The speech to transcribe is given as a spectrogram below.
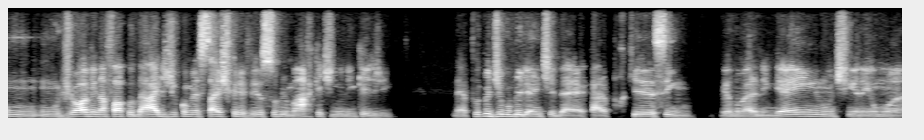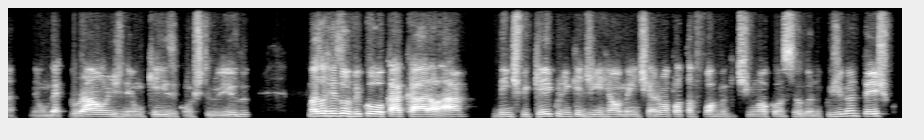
um, um, jovem na faculdade, de começar a escrever sobre marketing no LinkedIn. Né? Por que eu digo brilhante ideia, cara? Porque, assim, eu não era ninguém, não tinha nenhuma, nenhum background, nenhum case construído, mas eu resolvi colocar a cara lá, identifiquei que o LinkedIn realmente era uma plataforma que tinha um alcance orgânico gigantesco,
